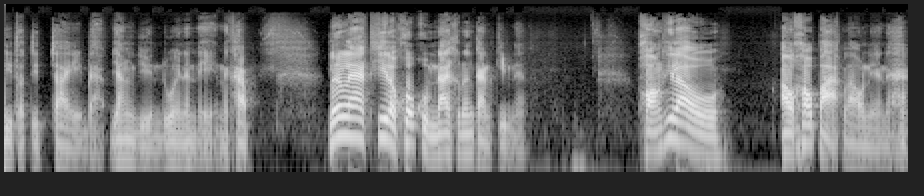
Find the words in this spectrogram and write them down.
ดีต่อจิตใจแบบยั่งยืนด้วยนั่นเองนะครับ เรื่องแรกที่เราควบคุมได้คือเรื่องการกินเนี่ยของที่เราเอาเข้าปากเราเนี่ยนะฮะ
